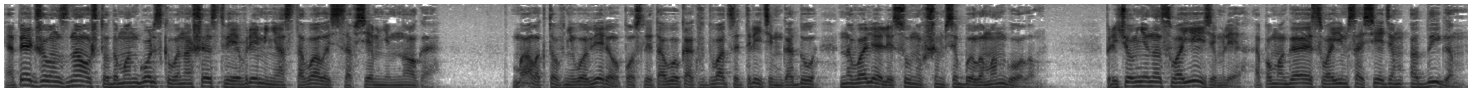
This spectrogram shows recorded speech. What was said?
Опять же он знал, что до монгольского нашествия времени оставалось совсем немного – Мало кто в него верил после того, как в 23-м году наваляли сунувшимся было монголам. Причем не на своей земле, а помогая своим соседям-адыгам.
